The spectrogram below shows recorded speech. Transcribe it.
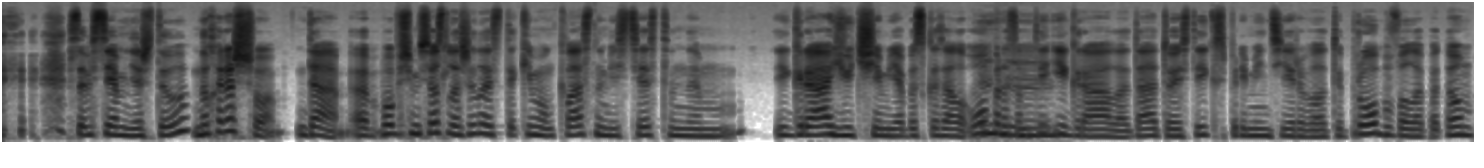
совсем не жду. Ну хорошо, да, э, в общем, все сложилось таким классным, естественным играющим, я бы сказала, образом mm-hmm. ты играла, да, то есть ты экспериментировала, ты пробовала, потом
